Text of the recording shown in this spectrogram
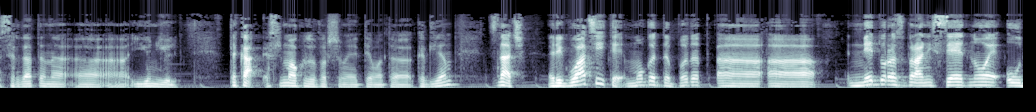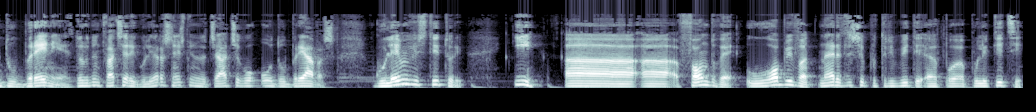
средата на юни-юли. Така, след малко завършваме темата, Кадлиям. Значи, регулациите могат да бъдат а, а, недоразбрани, все едно е одобрение. С други това, че регулираш нещо, не означава, че го одобряваш. Големи инвеститори и а, а, фондове лобиват най-различни потребители, а, политици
